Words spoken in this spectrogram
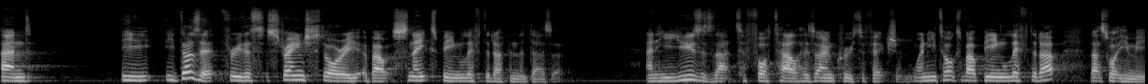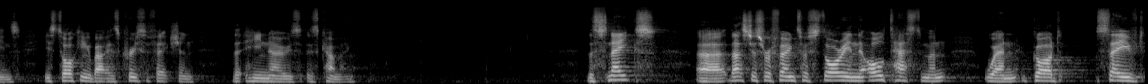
And he, he does it through this strange story about snakes being lifted up in the desert. And he uses that to foretell his own crucifixion. When he talks about being lifted up, that's what he means. He's talking about his crucifixion that he knows is coming. The snakes, uh, that's just referring to a story in the Old Testament when God saved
